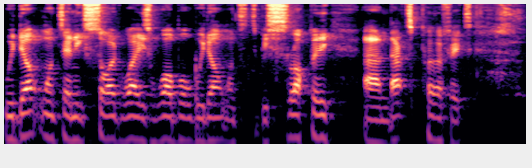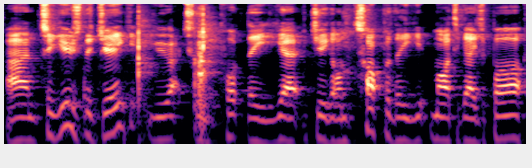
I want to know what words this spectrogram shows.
We don't want any sideways wobble. We don't want it to be sloppy, and that's perfect. And to use the jig, you actually put the uh, jig on top of the mitre gauge bar.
